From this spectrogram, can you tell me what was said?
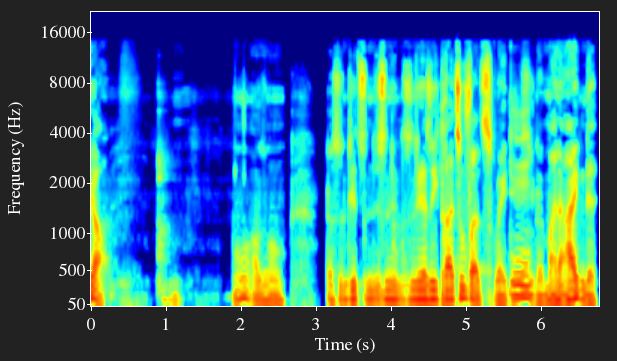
ja, also Das sind jetzt, das sind, das sind jetzt nicht drei Zufallsratings oder meine eigene.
